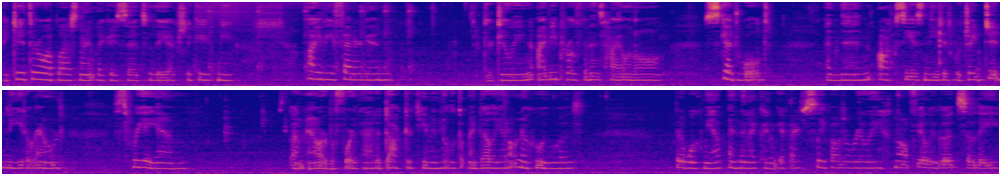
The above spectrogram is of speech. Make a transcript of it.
I did throw up last night, like I said, so they actually gave me IV Phenergan they're doing ibuprofen and Tylenol scheduled, and then oxy is needed, which I did need around 3 a.m. About an hour before that, a doctor came in to look at my belly. I don't know who he was, but it woke me up, and then I couldn't get back to sleep. I was really not feeling good, so they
